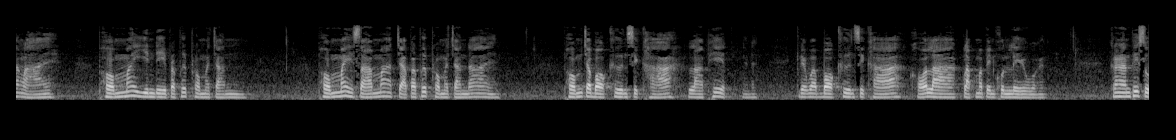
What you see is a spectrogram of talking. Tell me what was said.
ทั้งหลาย ผมไม่ยินดีประพฤติพรหมจรรย์ ผมไม่สามารถจะประพฤติพรหมจรรย์ได้ ผมจะบอกคืนสิกขาลาเพศเนี่ยนะเรียกว่าบอกคืนสิกขาขอลากลับมาเป็นคนเลวว่างั้น ครั้งนั้นพิสู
